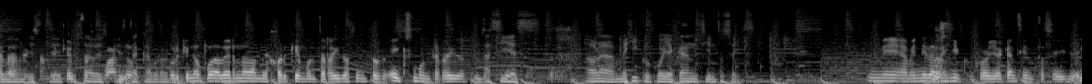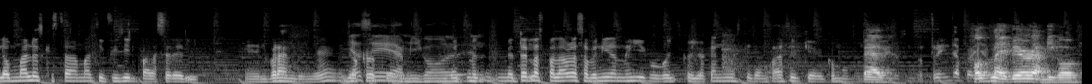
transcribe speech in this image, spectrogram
amigo. Este, tú sabes que está cabrón. Porque no puede haber nada mejor que Monterrey 200, ex Monterrey 200. Así es. Ahora México, Coyacán 106. Me- Avenida México, Coyoacán 106. Lo malo es que estaba más difícil para hacer el, el branding, ¿eh? Ya creo sé, que amigo. met- el- met- meter las palabras Avenida México, Coy- Coyoacán no esté tan fácil que como Monterrey Vean. 230. pero hold ya- my beer, amigo.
